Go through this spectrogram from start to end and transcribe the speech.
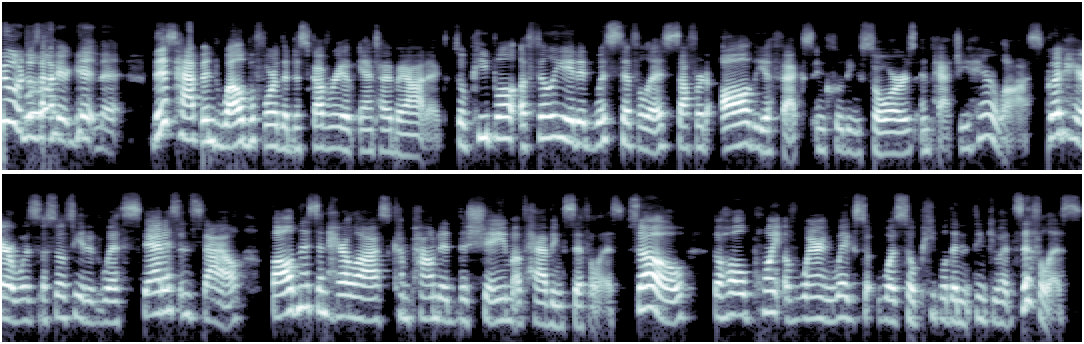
People are just out here getting it. This happened well before the discovery of antibiotics. So people affiliated with syphilis suffered all the effects, including sores and patchy hair loss. Good hair was associated with status and style. Baldness and hair loss compounded the shame of having syphilis. So the whole point of wearing wigs was so people didn't think you had syphilis.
